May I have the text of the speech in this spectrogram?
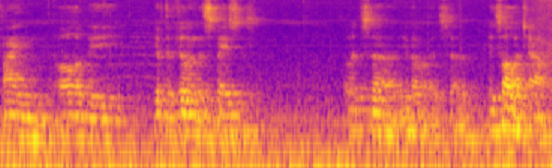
find all of the, you have to fill in the spaces. So it's, uh, you know, it's, uh, it's all a challenge.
